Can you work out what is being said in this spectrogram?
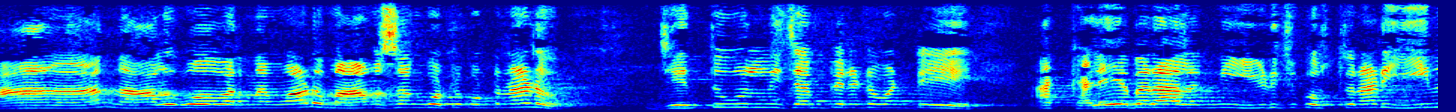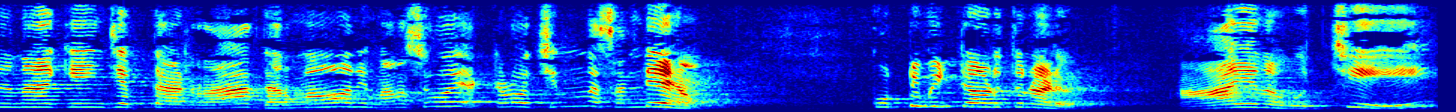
ఆ నాలుగో వర్ణం వాడు మాంసం కొట్టుకుంటున్నాడు. జంతువుల్ని చంపినటువంటి ఆ కళేబరాలన్నీ ఈడుచుకొస్తున్నాడు. ఈయన నాకేం చెప్తాడు రా ధర్మం అని మనసులో ఎక్కడో చిన్న సందేహం. కొట్టుమిట్టాడుతున్నాడు ఆయన వచ్చి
